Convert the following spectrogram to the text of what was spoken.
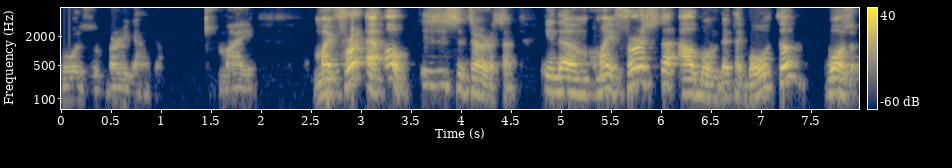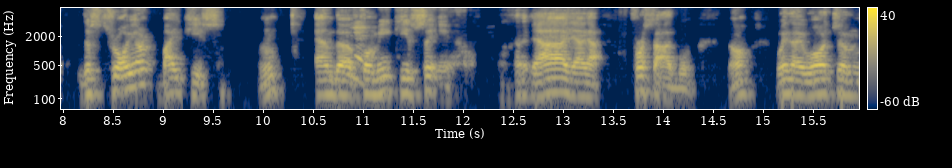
was very young. My my first uh, oh this is interesting. In the my first album that I bought was Destroyer by Kiss, hmm? and uh, for me Kiss, yeah yeah yeah, first album, no. When I watch um,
